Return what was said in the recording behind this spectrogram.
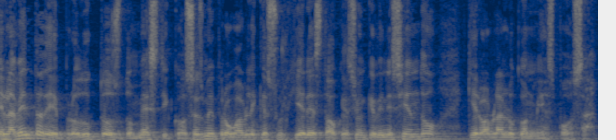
En la venta de productos domésticos es muy probable que surgiera esta objeción que viene siendo quiero hablarlo con mi esposa.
